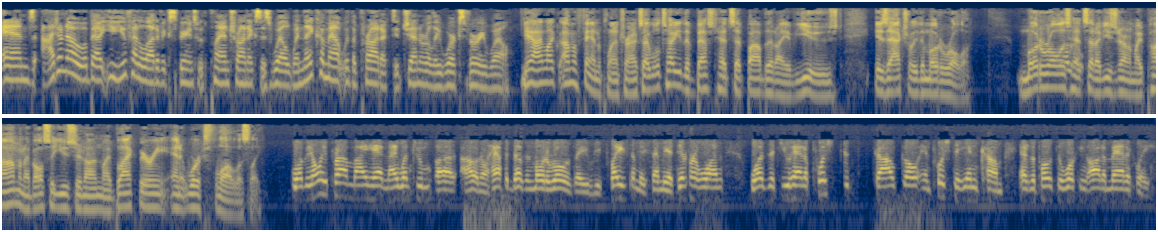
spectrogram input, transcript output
And I don't know about you. You've had a lot of experience with Plantronics as well. When they come out with a product, it generally works very well. Yeah, I like. I'm a fan of Plantronics. I will tell you the best headset, Bob, that I have used is actually the Motorola. Motorola's headset. I've used it on my Palm, and I've also used it on my BlackBerry, and it works flawlessly. well, the only problem I had, and I went through uh, I don't know half a dozen Motorola's. They replaced them. They sent me a different one. Was that you had to push to, to outgo and push the income as opposed to working automatically.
